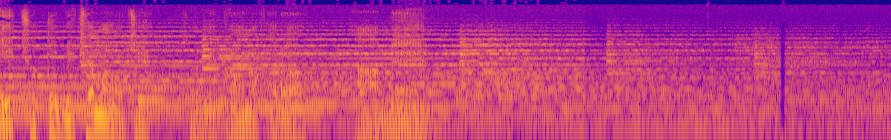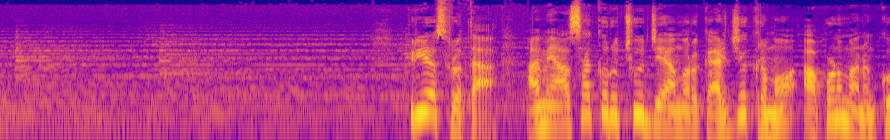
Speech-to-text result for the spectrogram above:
ଏହି ଛୋଟ ବିକ୍ଷମ ହେଉଛି ତୁମେ ଗ୍ରହଣ କର। ଆମେ ପ୍ରିୟ ଶ୍ରୋତା ଆମେ ଆଶା କରୁଛୁ ଯେ ଆମର କାର୍ଯ୍ୟକ୍ରମ ଆପଣମାନଙ୍କୁ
